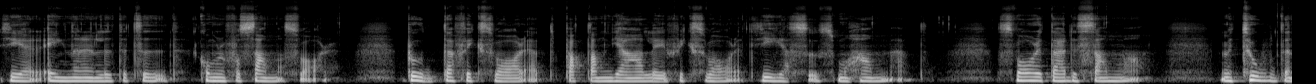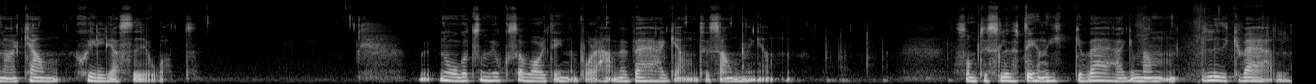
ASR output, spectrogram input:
ger, ägnar en lite tid kommer att få samma svar. Buddha fick svaret, Patanjali fick svaret, Jesus, Mohammed. Svaret är detsamma. Metoderna kan skilja sig åt. Något som vi också har varit inne på, det här med vägen till sanningen. Som till slut är en icke-väg, men likväl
